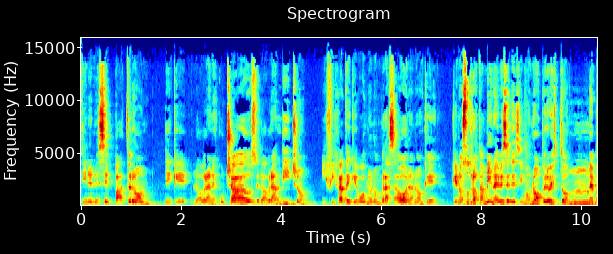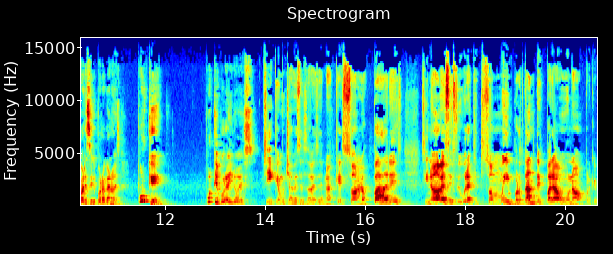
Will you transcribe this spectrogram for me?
tienen ese patrón de que lo habrán escuchado, se lo habrán dicho, y fíjate que vos lo nombrás ahora, ¿no? Que que nosotros también hay veces que decimos, no, pero esto mm, me parece que por acá no es. ¿Por qué? ¿Por qué por ahí no es? Sí, que muchas veces a veces no es que son los padres, sino a veces figuras que son muy importantes para uno, porque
